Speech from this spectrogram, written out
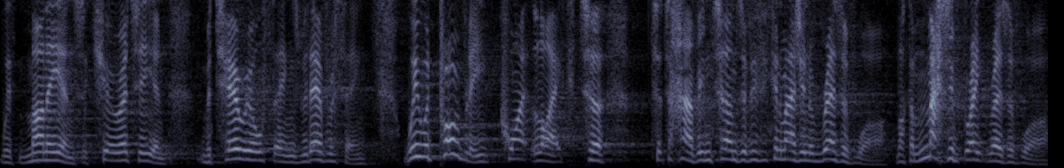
with money and security and material things, with everything, we would probably quite like to, to, to, have in terms of, if you can imagine, a reservoir, like a massive, great reservoir.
